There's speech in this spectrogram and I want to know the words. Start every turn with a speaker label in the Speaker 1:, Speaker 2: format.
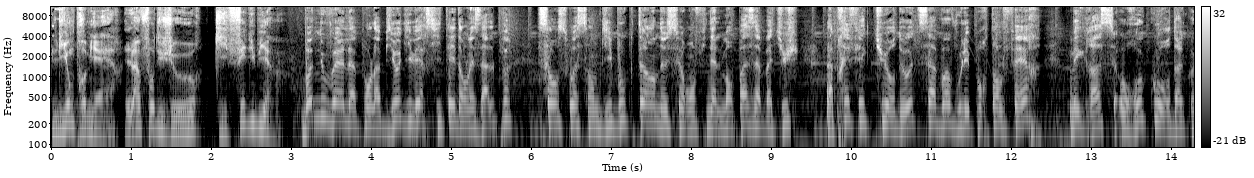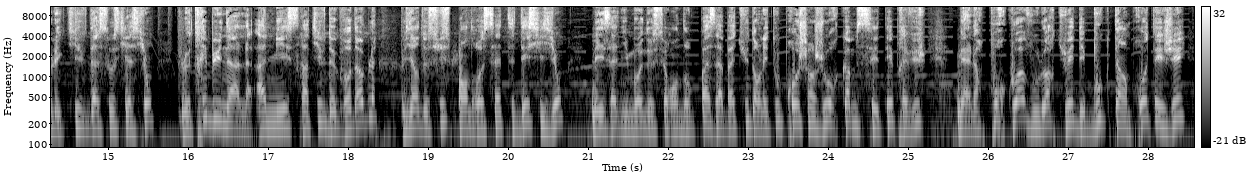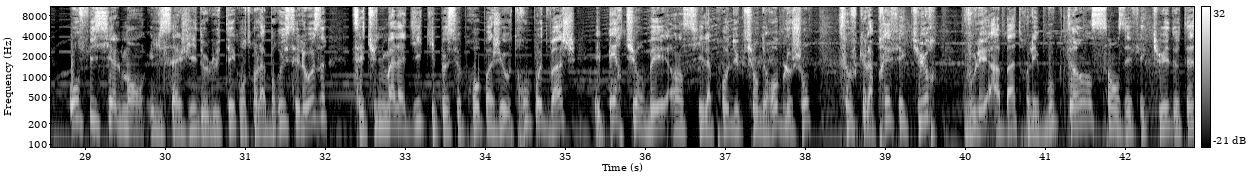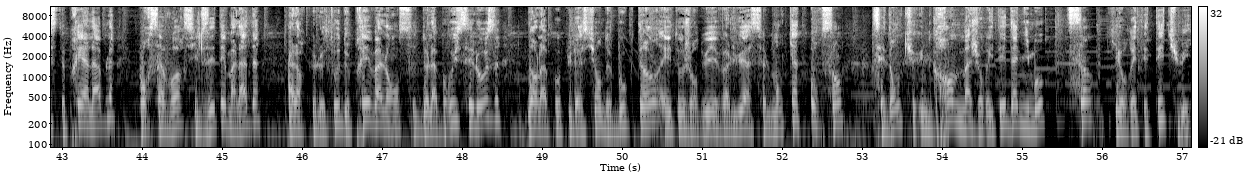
Speaker 1: Lyon Première, l'info du jour qui fait du bien.
Speaker 2: Bonne nouvelle pour la biodiversité dans les Alpes. 170 bouquetins ne seront finalement pas abattus. La préfecture de Haute-Savoie voulait pourtant le faire, mais grâce au recours d'un collectif d'associations, le tribunal administratif de Grenoble vient de suspendre cette décision. Les animaux ne seront donc pas abattus dans les tout prochains jours comme c'était prévu. Mais alors pourquoi vouloir tuer des bouquetins protégés Officiellement, il s'agit de lutter contre la brucellose. C'est une maladie qui peut se propager aux troupeaux de vaches et perturber ainsi la production de reblochons. Sauf que la préfecture voulait abattre les bouquetins sans effectuer de tests préalables pour savoir s'ils étaient malades, alors que le taux de prévalence de la brucellose dans la population de bouquetins est aujourd'hui évalué à seulement 4%. C'est donc une grande majorité d'animaux sains qui auraient été tués.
